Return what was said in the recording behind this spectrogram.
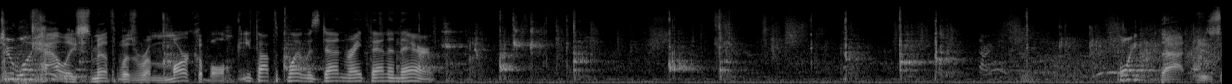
Two one two. Callie Smith was remarkable. You thought the point was done right then and there. Point. That is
